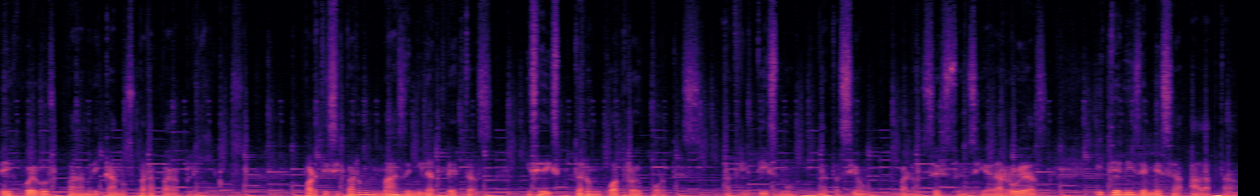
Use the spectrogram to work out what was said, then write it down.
de Juegos Panamericanos para Parapléjicos. Participaron más de mil atletas y se disputaron cuatro deportes, atletismo, natación, baloncesto en silla de ruedas y tenis de mesa adaptado.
